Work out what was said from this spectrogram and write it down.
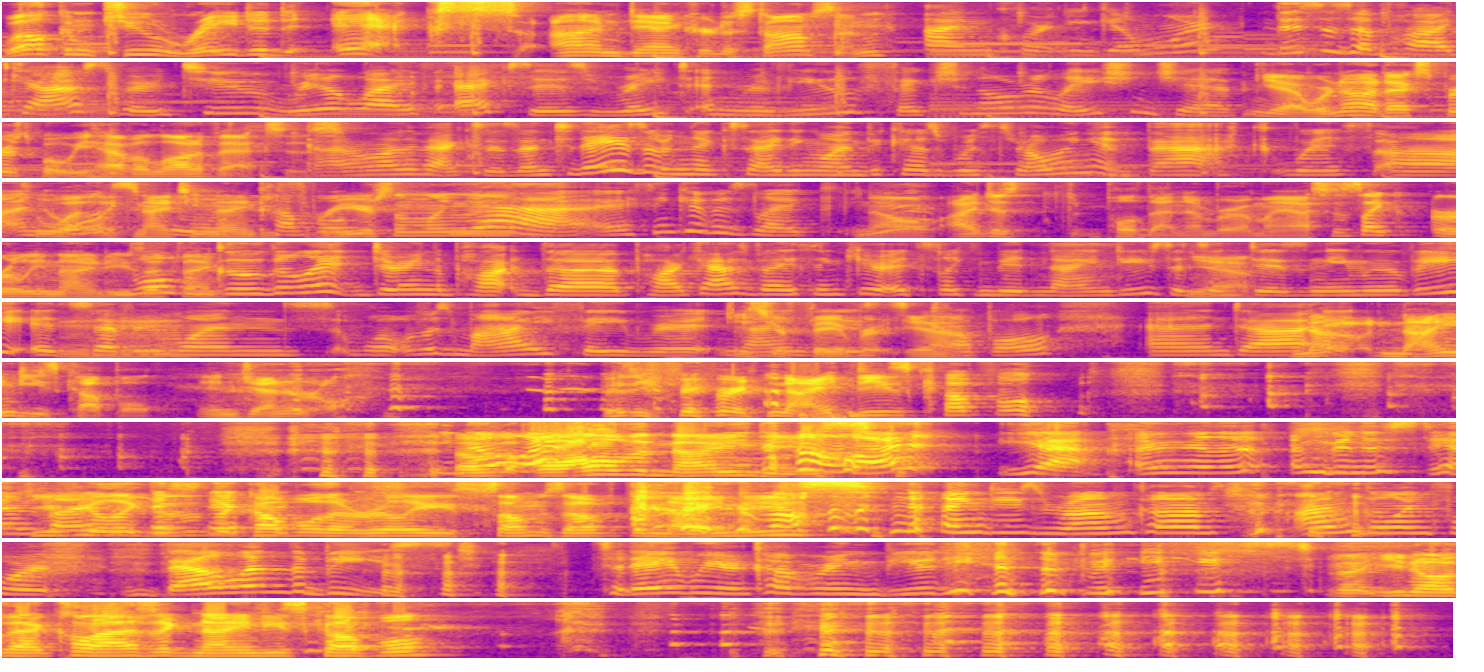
Welcome to Rated X. I'm Dan Curtis Thompson. I'm Courtney Gilmore. This is a podcast where two real life exes rate and review fictional relationship. Yeah, we're not experts, but we have a lot of X's. Got a lot of exes, and today's an exciting one because we're throwing it back with uh, an To what, old like school 1993 couple. or something like that? Yeah, I think it was like No, yeah. I just pulled that number on my ass. It's like early 90s, We'll I think. Google it during the po- the podcast, but I think you're it's like mid '90s. It's Yeah. Mm-hmm. a Disney movie. It's everyone's. What was my favorite? It's your favorite, yeah. couple, and uh, No, 90s couple in general. Who's your favorite 90s couple? you of all the 90s. You know what? Yeah, I'm gonna I'm gonna stand. Do you feel like this is the couple that really sums up the Of all 90s? the 90s rom coms, I'm going for it. Belle and the Beast. Today we are covering Beauty and the Beast. That- you know, that classic 90s couple?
